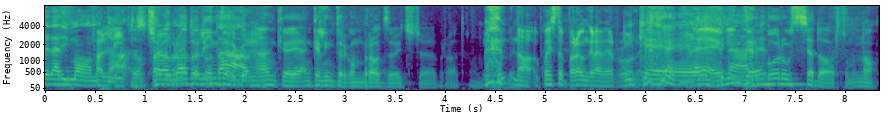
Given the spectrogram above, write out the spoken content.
della rimonta. Fallito. Ci aveva provato l'Inter, anche, anche l'Inter con Brozovic ci aveva provato. no, questo però è un grave errore. In che Eh, finale? l'Inter Borussia Dortmund, no,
